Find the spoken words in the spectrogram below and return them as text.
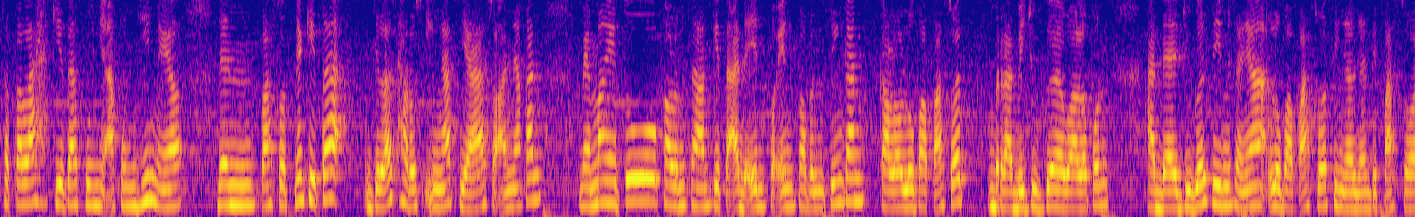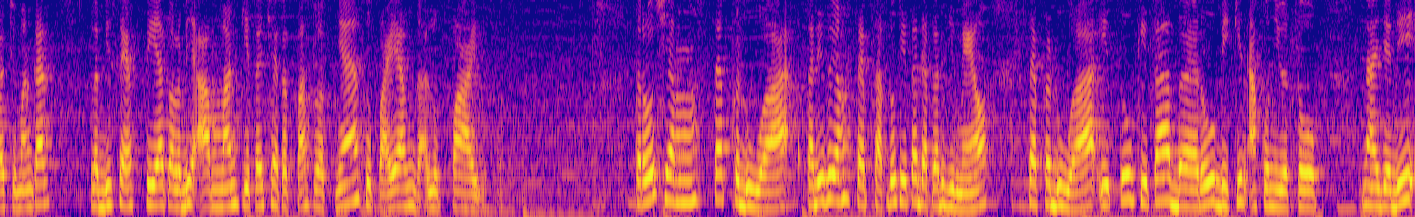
setelah kita punya akun Gmail dan passwordnya kita jelas harus ingat ya soalnya kan memang itu kalau misalkan kita ada info-info penting kan kalau lupa password berabe juga walaupun ada juga sih misalnya lupa password tinggal ganti password cuman kan lebih safety atau lebih aman kita catat passwordnya supaya nggak lupa gitu terus yang step kedua tadi itu yang step satu kita daftar Gmail step kedua itu kita baru bikin akun YouTube Nah, jadi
